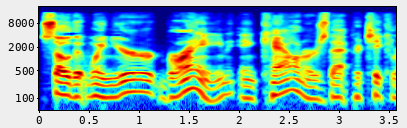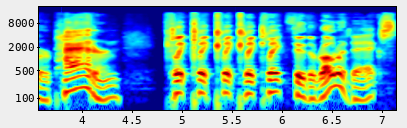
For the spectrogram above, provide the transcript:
so that when your brain encounters that particular pattern, click, click, click, click, click through the Rolodex,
